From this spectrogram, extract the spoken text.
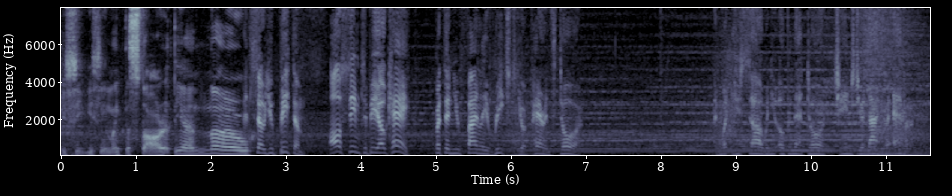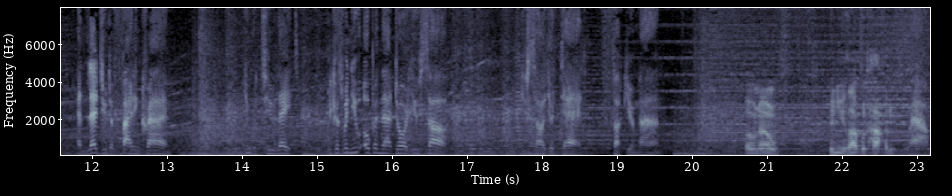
you see, you seen like the star at the end. No. And so you beat them. All seemed to be okay. But then you finally reached your parents' door. And what you saw when you opened that door changed your life forever and led you to fighting crime. You were too late. Because when you opened that door, you saw. You saw your dad fuck your mom. Oh no. Who knew that would happen? Wow,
